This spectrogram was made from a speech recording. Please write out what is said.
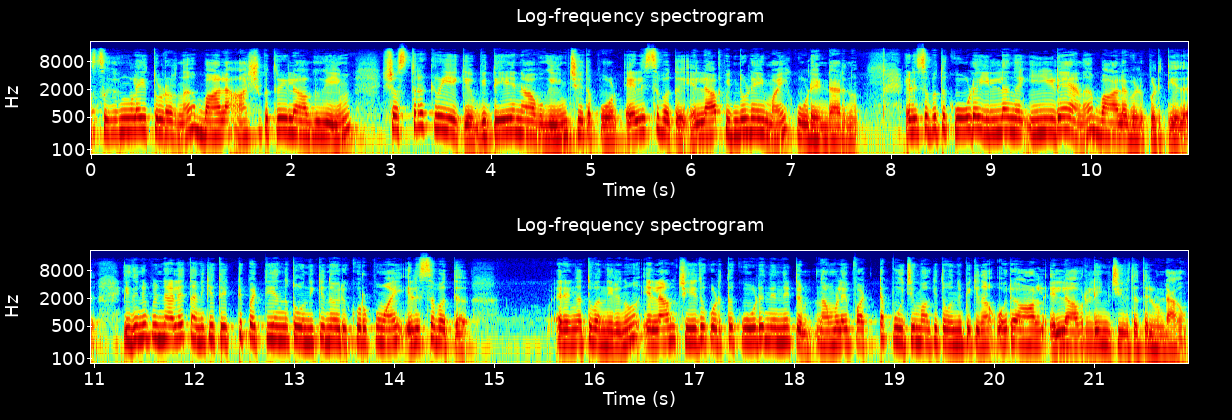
അസുഖങ്ങളെ തുടർന്ന് ബാല ആശുപത്രിയിലാകുകയും ശസ്ത്രക്രിയയ്ക്ക് വിധേയനാവുകയും ചെയ്തപ്പോൾ എലിസബത്ത് എല്ലാ പിന്തുണയുമായി കൂടെ ഉണ്ടായിരുന്നു. എലിസബത്ത് കൂടെ ഇല്ലെന്ന് ഈയിടെയാണ് ബാല വെളിപ്പെടുത്തിയത്. ഇതിനു പിന്നാലെ തനിക്ക് തെറ്റുപറ്റിയെന്ന് തോന്നിക്കുന്ന ഒരു കുറിപ്പുമായി എലിസബത്ത് രംഗത്ത് വന്നിരുന്നു. എല്ലാം ചെയ്തു കൊടുത്ത് കൂടെ നിന്നിട്ടും നമ്മളെ വട്ടപൂജ്യമാക്കി തോന്നിപ്പിക്കുന്ന ഒരാൾ എല്ലാവരുടെയും ജീവിതത്തിൽ ഉണ്ടാകും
